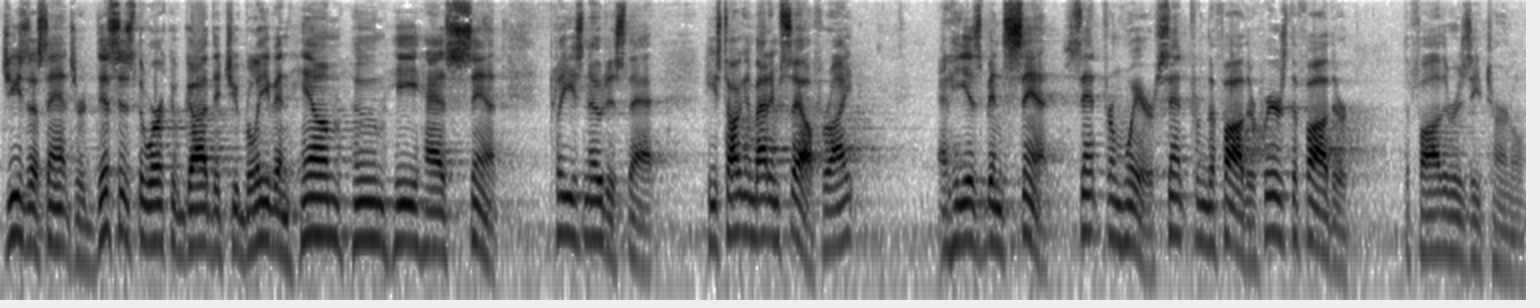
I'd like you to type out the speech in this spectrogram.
Jesus answered, This is the work of God that you believe in Him whom He has sent. Please notice that. He's talking about Himself, right? And He has been sent. Sent from where? Sent from the Father. Where's the Father? The Father is eternal,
